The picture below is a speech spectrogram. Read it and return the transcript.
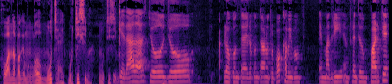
Jugando a Pokémon Go, mucha, eh, muchísima, Y muchísima. quedadas, yo, yo lo conté, lo contaba en otro podcast, vivo en, en Madrid, enfrente de un parque,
